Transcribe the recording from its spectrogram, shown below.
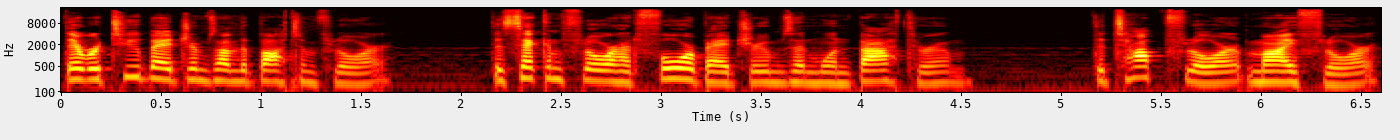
There were two bedrooms on the bottom floor. The second floor had four bedrooms and one bathroom. The top floor, my floor,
